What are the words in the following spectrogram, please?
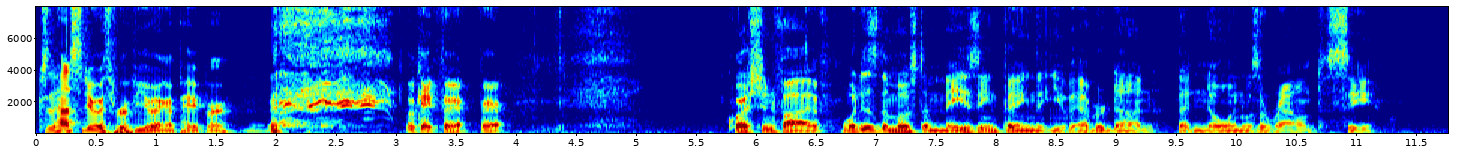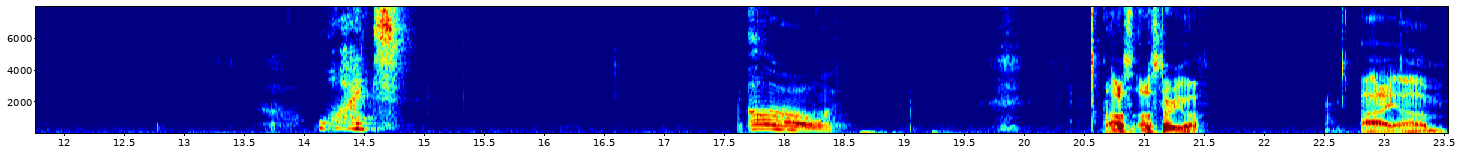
because it has to do with reviewing a paper. Okay, fair, fair. Question five. What is the most amazing thing that you've ever done that no one was around to see? What? Oh, I'll I'll start you off. I um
